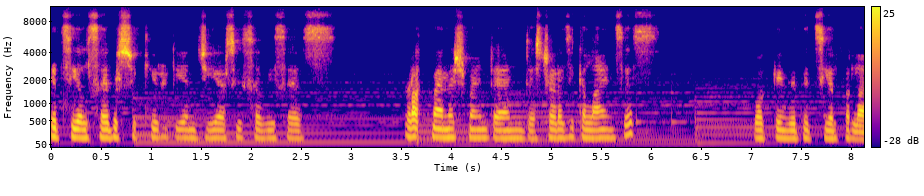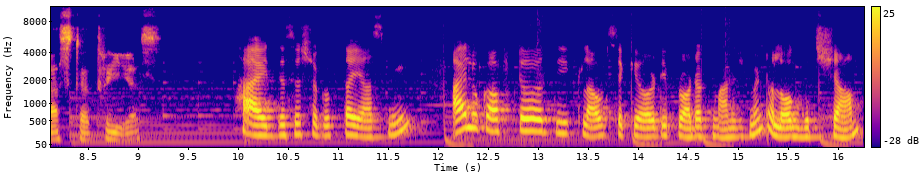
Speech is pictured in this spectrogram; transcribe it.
HCL Cybersecurity and GRC Services, product management and strategic alliances, working with HCL for last uh, three years. Hi, this is Shagufta Yasmeen. I look after the cloud security product management along with Syam,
